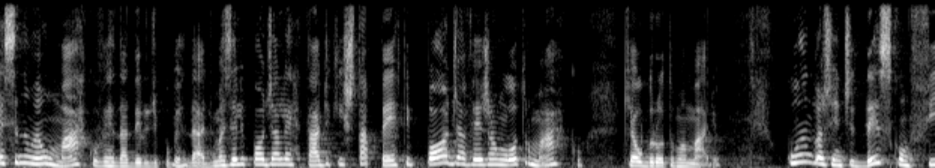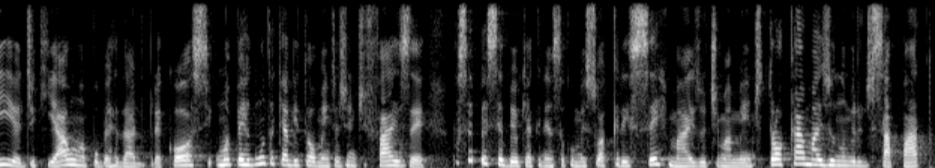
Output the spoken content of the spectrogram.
Esse não é um marco verdadeiro de puberdade, mas ele pode alertar de que está perto e pode haver já um outro marco, que é o broto mamário. Quando a gente desconfia de que há uma puberdade precoce, uma pergunta que habitualmente a gente faz é: você percebeu que a criança começou a crescer mais ultimamente, trocar mais o número de sapato,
